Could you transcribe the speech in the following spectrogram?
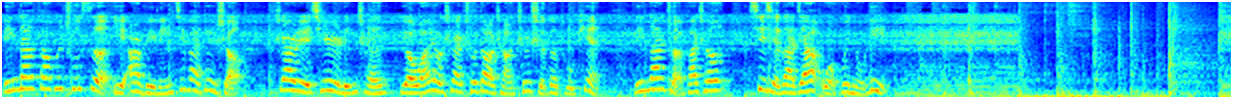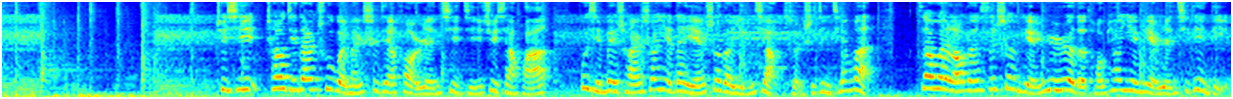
林丹发挥出色，以二比零击败对手。十二月七日凌晨，有网友晒出到场支持的图片，林丹转发称：“谢谢大家，我会努力。”据悉，超级丹出轨门事件后人气急剧下滑，不仅被传商业代言受到影响，损失近千万。在为劳伦斯盛典预热的投票页面人气垫底，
